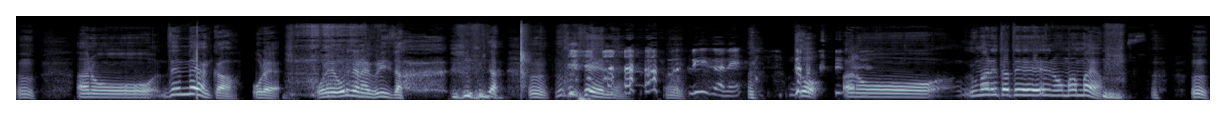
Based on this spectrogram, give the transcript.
うん。あのー、全裸やんか、俺。俺、俺じゃない、フリーザ。フリーザ。うん。服着てへんねん。うん。フリーザね。そう。あのー生まれたてのまんまやん。うん。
